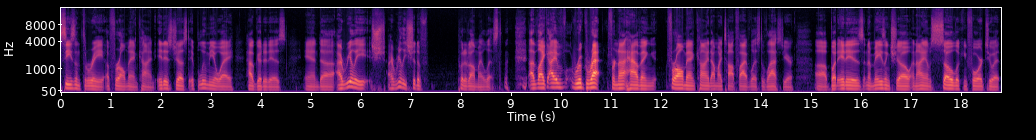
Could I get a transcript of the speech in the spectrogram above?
season three of For All Mankind. It is just it blew me away how good it is, and uh, I really sh- I really should have put it on my list. I like I regret for not having For All Mankind on my top five list of last year. Uh, but it is an amazing show, and I am so looking forward to it.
